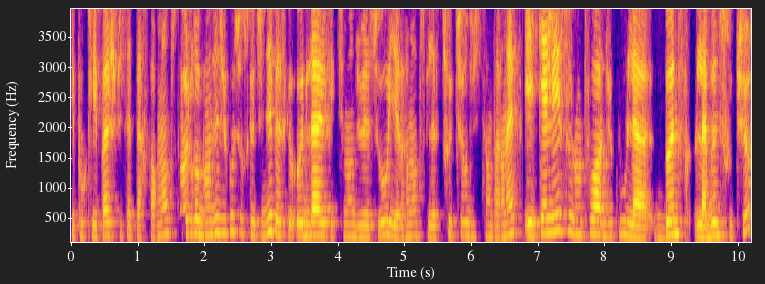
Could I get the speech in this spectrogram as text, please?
et pour que les pages puissent être performantes. Moi, je rebondis du coup sur ce que tu dis parce qu'au-delà effectivement du SEO, il y a vraiment toute la structure du site internet. Et quelle est selon toi du coup la bonne, la bonne structure?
